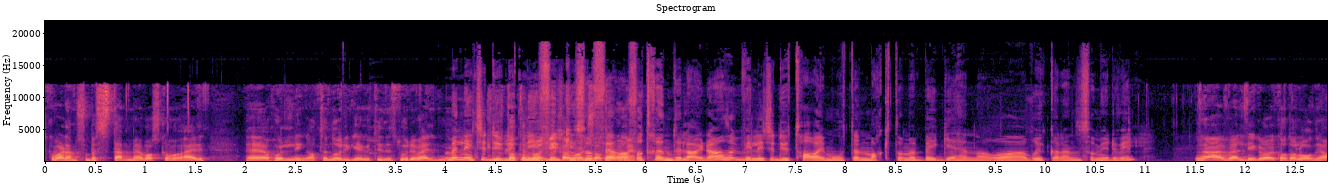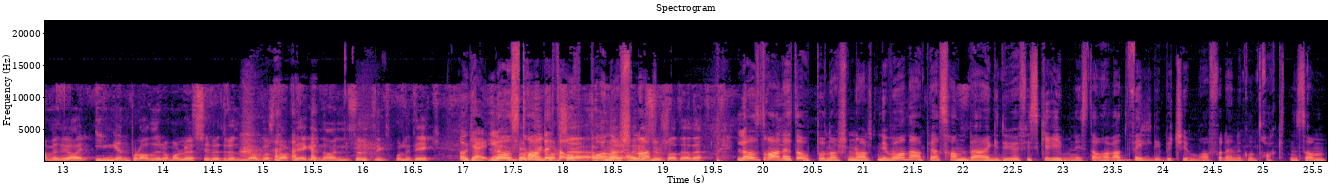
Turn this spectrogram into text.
skal være dem som bestemmer hva skal være eh, holdninga til Norge ute i den store verden. Men er ikke du blitt ny fylkesordfører for Trøndelag, da? Vil ikke du ta imot den makta med begge hender og bruke den så mye du vil? Jeg er veldig glad i Catalonia, men vi har ingen planer om å løsrive Trøndelag og starte egen handels- og utenrikspolitikk. Ok, La oss dra dette opp på nasjonalt La oss dra dette opp på nasjonalt nivå. da. Per Sandberg, du er fiskeriminister og har vært veldig bekymra for denne kontrakten som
